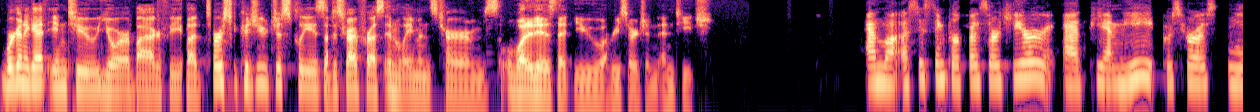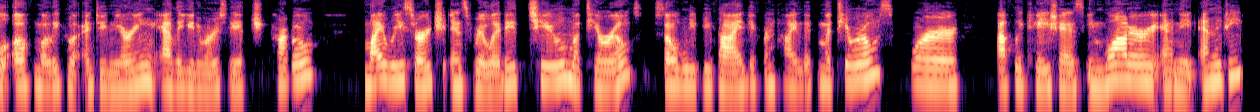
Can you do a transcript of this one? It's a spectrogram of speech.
We're going to get into your biography, but first, could you just please describe for us in layman's terms what it is that you research and, and teach? I'm an assistant professor here at PME, Pritzker School of Molecular Engineering at the University of Chicago. My research is related to materials. So we design different kinds of materials for applications in water and in energy.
